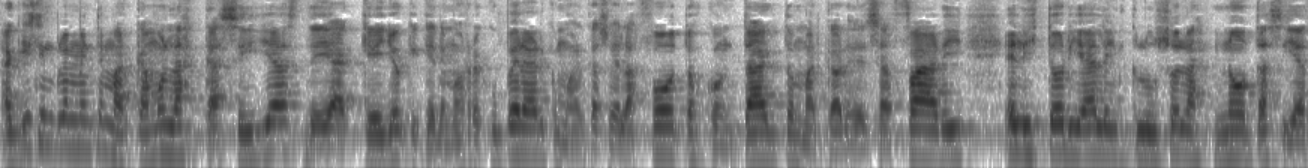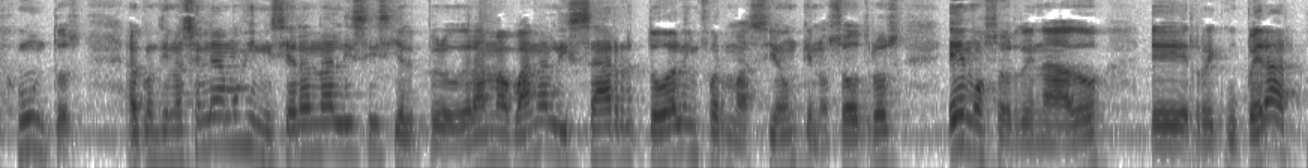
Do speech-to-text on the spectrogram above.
Aquí simplemente marcamos las casillas de aquello que queremos recuperar, como es el caso de las fotos, contactos, marcadores de Safari, el historial e incluso las notas y adjuntos. A continuación le iniciar análisis y el programa va a analizar toda la información que nosotros hemos ordenado eh, recuperar.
